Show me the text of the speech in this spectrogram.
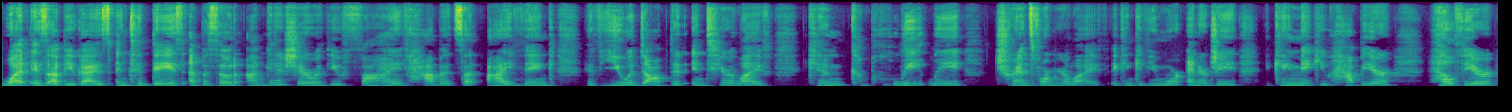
What is up, you guys? In today's episode, I'm going to share with you five habits that I think, if you adopt it into your life, can completely transform your life. It can give you more energy, it can make you happier, healthier,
